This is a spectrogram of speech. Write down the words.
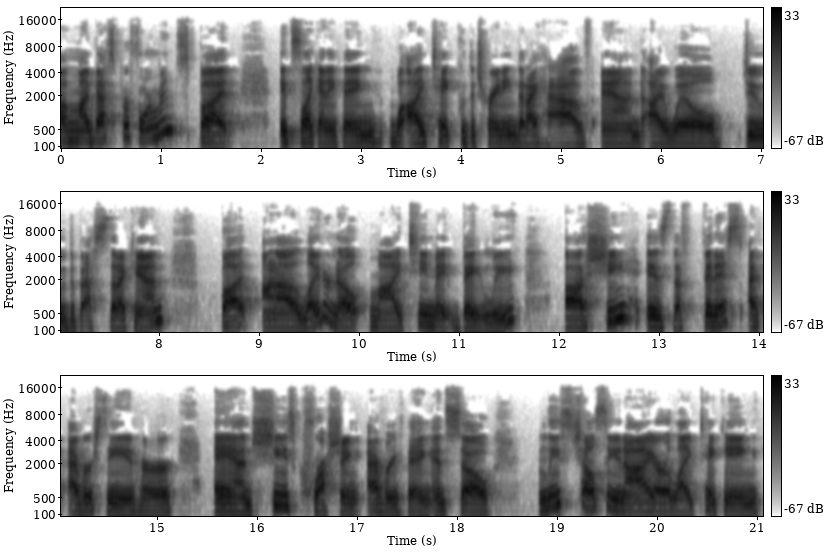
uh, my best performance, but it's like anything. What I take with the training that I have and I will do the best that I can. But on a lighter note, my teammate Bailey, uh, she is the fittest I've ever seen her, and she's crushing everything. And so, at least Chelsea and I are like taking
